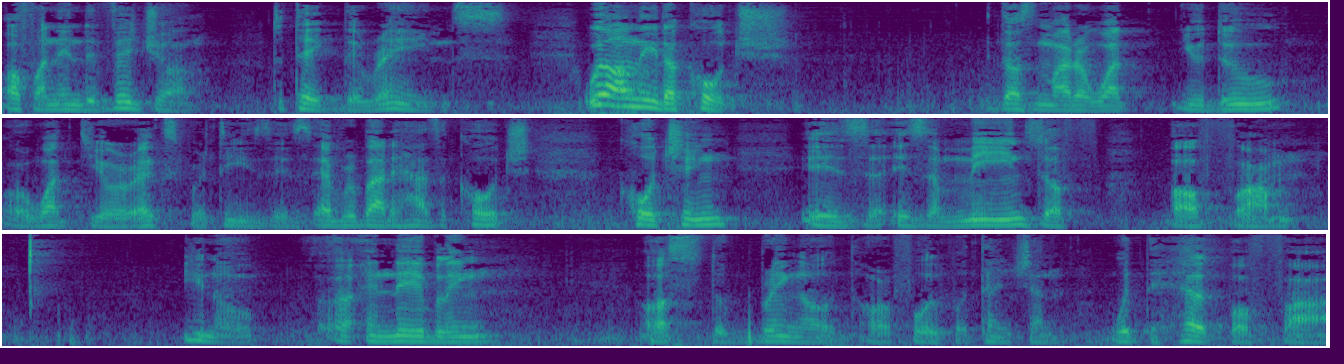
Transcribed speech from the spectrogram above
of an individual to take the reins. We all need a coach. It doesn't matter what you do or what your expertise is. Everybody has a coach. Coaching is, is a means of, of um, you know, uh, enabling us to bring out our full potential with the help of uh,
